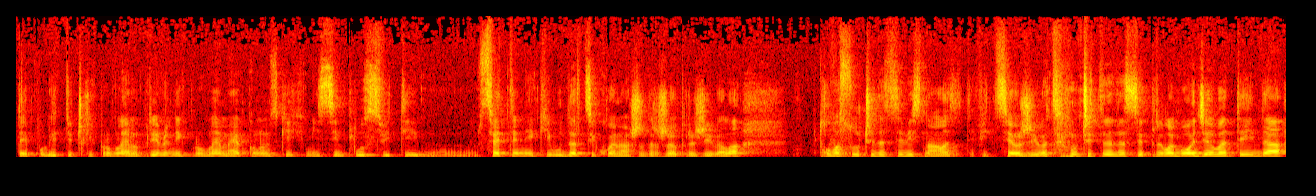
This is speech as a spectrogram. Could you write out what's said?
te političkih problema, privrednih problema, ekonomskih, mislim, plus svi ti, sve te neki udarci koje naša država preživela. To vas uči da se vi snalazite. Vi ceo život učite da se prilagođavate i da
